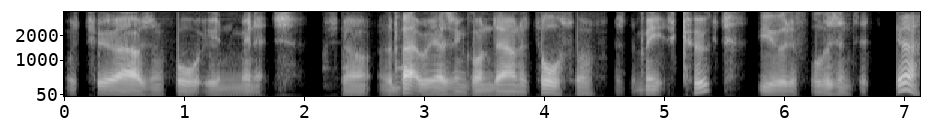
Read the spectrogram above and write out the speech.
was 2 hours and 14 minutes. So the battery hasn't gone down at all. So as the meat's cooked, beautiful, isn't it? Yeah,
